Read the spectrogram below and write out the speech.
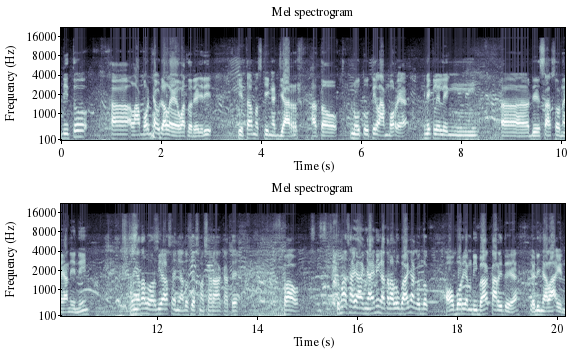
Tadi tuh eh, lamornya udah lewat loh ya. Jadi kita mesti ngejar atau nututi lamor ya. Ini keliling eh, desa Sonayan ini. Ternyata luar biasa ini antusias masyarakat ya. Wow. Cuma sayangnya ini nggak terlalu banyak untuk obor yang dibakar itu ya. Jadi nyalain.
